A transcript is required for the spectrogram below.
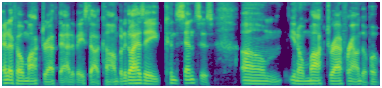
NFL Mock Draft but it has a consensus, um, you know, mock draft roundup of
